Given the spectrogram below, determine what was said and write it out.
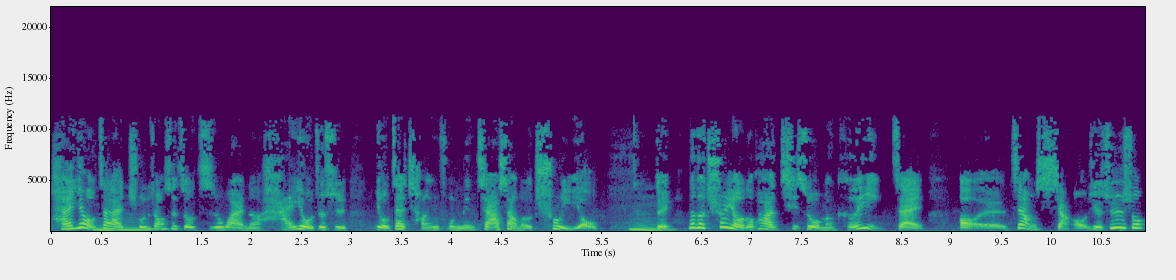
还有再来，除了装饰奏之外呢，嗯、还有就是有在长音符里面加上了 trio。嗯，对，那个 trio 的话，其实我们可以在呃这样想哦，也就是说，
